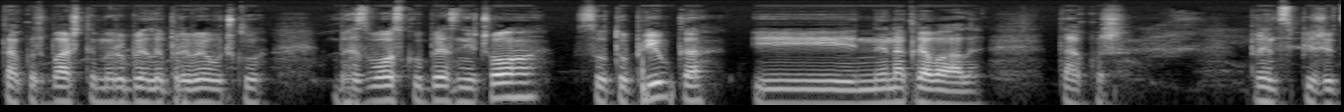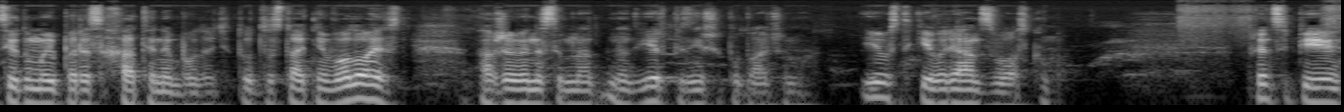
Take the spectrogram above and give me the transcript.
Також, бачите, ми робили прививочку без воску, без нічого, суто плівка і не накривали. Також, в принципі, живці, думаю, пересихати не будуть. Тут достатньо вологість, а вже винесемо на, на двір, пізніше побачимо. І ось такий варіант з воском. В принципі,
